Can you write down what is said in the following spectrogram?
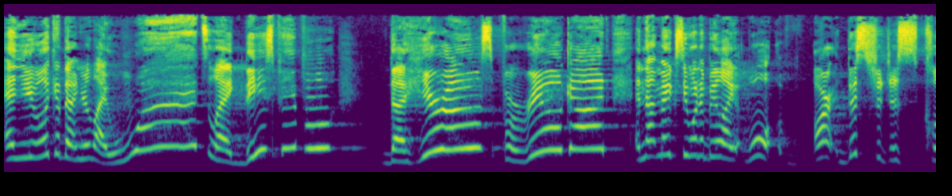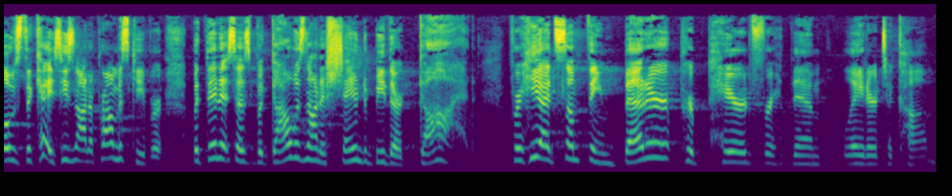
And you look at that and you're like, what? Like these people? The heroes for real, God? And that makes you want to be like, well, our, this should just close the case. He's not a promise keeper. But then it says, but God was not ashamed to be their God, for he had something better prepared for them later to come.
